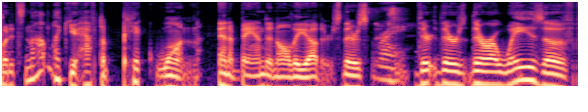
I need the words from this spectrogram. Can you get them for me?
but it's not like you have to pick one and abandon all the others. There's right. there there's there are ways of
